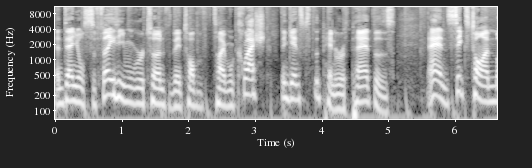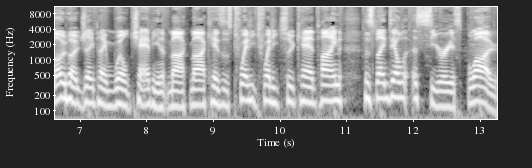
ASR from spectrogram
and Daniel Saifiti will return for their top of the table clash against the Penrith Panthers. And six-time MotoGP world champion at Marc Marquez's 2022 campaign has been dealt a serious blow.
